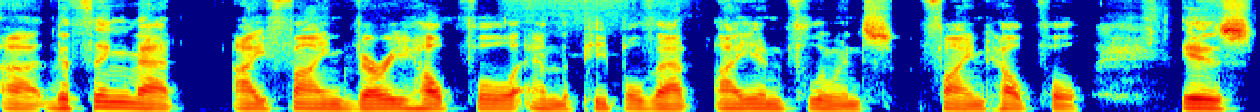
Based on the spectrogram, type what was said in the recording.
uh, the thing that I find very helpful, and the people that I influence find helpful, is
